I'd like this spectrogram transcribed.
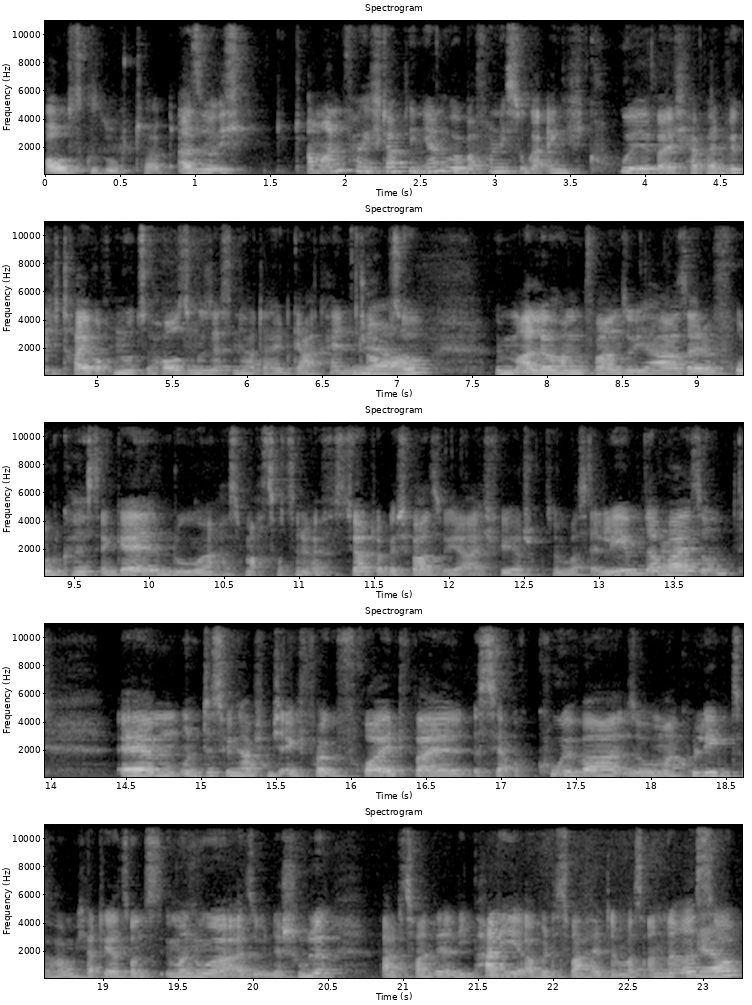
ausgesucht hat. Also ich am Anfang, ich glaube, den Januar über fand ich sogar eigentlich cool, weil ich habe halt wirklich drei Wochen nur zu Hause gesessen, hatte halt gar keinen Job ja. so. Und alle haben, waren so, ja, sei doch froh, du kriegst dein Geld und du hast, machst trotzdem FSJ, aber ich war so, ja, ich will ja trotzdem was erleben dabei ja. so. Ähm, und deswegen habe ich mich eigentlich voll gefreut, weil es ja auch cool war, so mal Kollegen zu haben. Ich hatte ja sonst immer nur, also in der Schule war das zwar wieder die Party, aber das war halt dann was anderes ja. so.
